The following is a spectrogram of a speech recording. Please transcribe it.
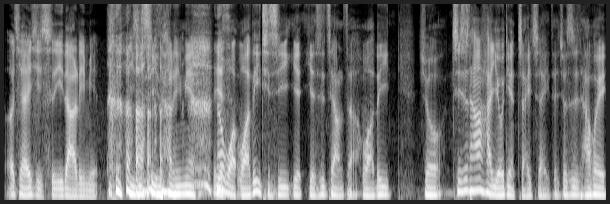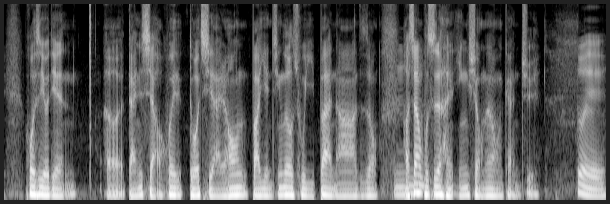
而且还一起吃意大利面，一起吃意大利面。那瓦瓦力其实也也是这样子啊。瓦力就其实他还有点宅宅的，就是他会或是有点呃胆小，会躲起来，然后把眼睛露出一半啊，这种好像不是很英雄那种感觉。嗯、对，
